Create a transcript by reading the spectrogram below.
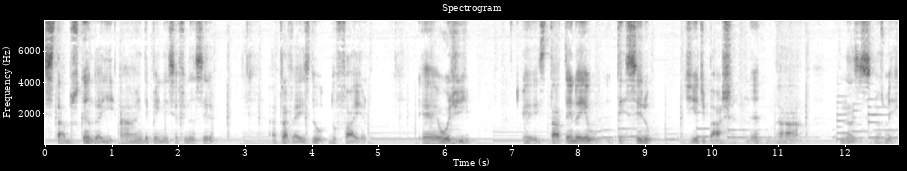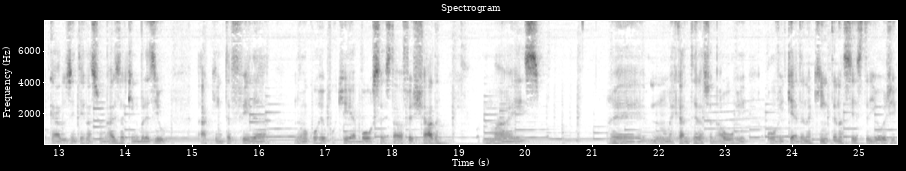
está buscando aí a independência financeira através do, do FIRE. É, hoje é, está tendo aí o terceiro dia de baixa né, nas, nos mercados internacionais. Aqui no Brasil, a quinta-feira não ocorreu porque a bolsa estava fechada, mas é, no mercado internacional houve, houve queda na quinta, na sexta e hoje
